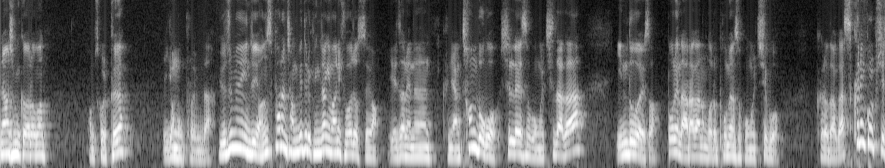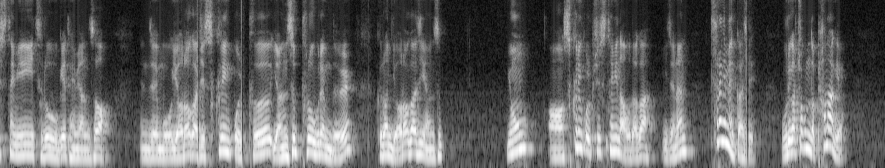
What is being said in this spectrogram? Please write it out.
안녕하십니까 여러분. 범스골프 이경목 프로입니다. 요즘에 이제 연습하는 장비들이 굉장히 많이 좋아졌어요. 예전에는 그냥 처음 보고 실내에서 공을 치다가 indoor에서 볼이 날아가는 거를 보면서 공을 치고 그러다가 스크린 골프 시스템이 들어오게 되면서 이제 뭐 여러 가지 스크린 골프 연습 프로그램들 그런 여러 가지 연습용 어, 스크린 골프 시스템이 나오다가 이제는 트랙맨까지 우리가 조금 더 편하게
